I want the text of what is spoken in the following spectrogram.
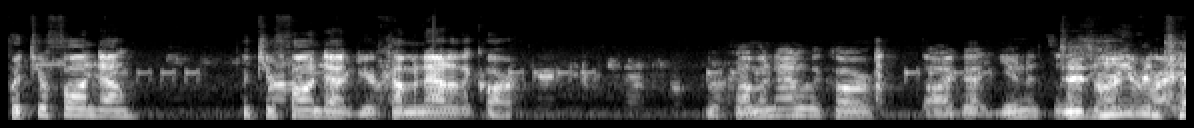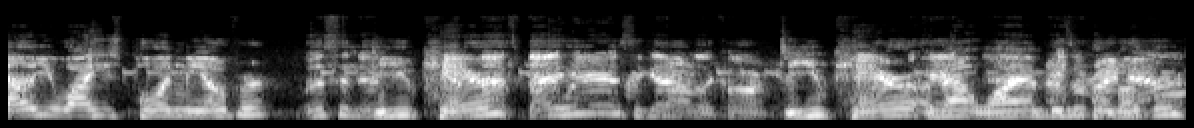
put your phone down. Put your phone down. You're coming out of the car. You're coming out of the car. I got units. in the Did he even right tell here. you why he's pulling me over? Listen, dude. Do you care? That's bad here is to get out of the car. Do you care Okay, about why I'm being pulled right over? now,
